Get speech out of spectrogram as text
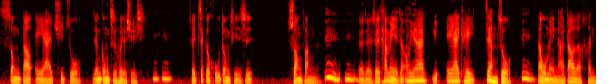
送到 AI 去做人工智慧的学习，嗯哼，所以这个互动其实是。双方的，嗯嗯，对对，所以他们也知道哦，原来 AI 可以这样做，嗯，那我们也拿到了很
